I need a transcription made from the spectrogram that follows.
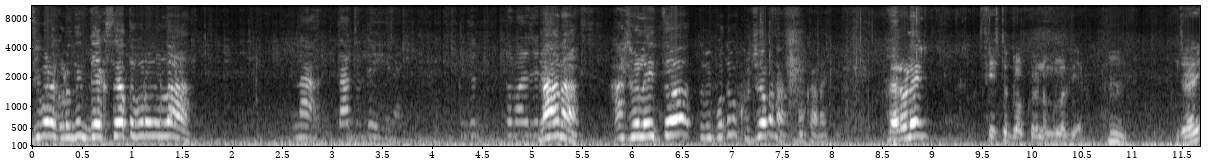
জীবনে কোনোদিন দেখছ এত বড় মুলা না তা তো দেখি নাই। কিন্তু তোমার যে না না আসলেই তো তুমি প্রথমে খুশি হবে না বোকা নাকি? রোলিং ফেসটা ব্লক করে না মুলা দিয়া। হুম। যাই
